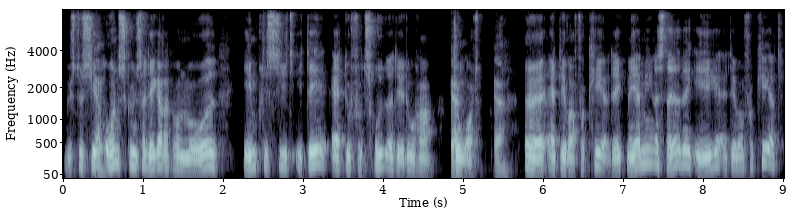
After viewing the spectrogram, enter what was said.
Hvis du siger ja. undskyld, så ligger der på en måde implicit i det, at du fortryder det, du har ja. gjort. Ja. Øh, at det var forkert. Ikke? Men jeg mener stadigvæk ikke, at det var forkert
